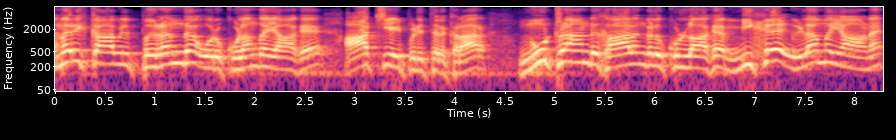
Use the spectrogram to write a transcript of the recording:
அமெரிக்காவில் பிறந்த ஒரு குழந்தையாக ஆட்சியை பிடித்திருக்கிறார். நூற்றாண்டு காலங்களுக்குள்ளாக மிக இளமையான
